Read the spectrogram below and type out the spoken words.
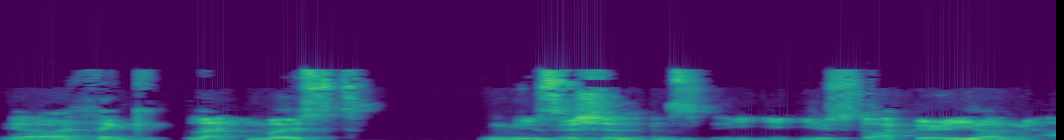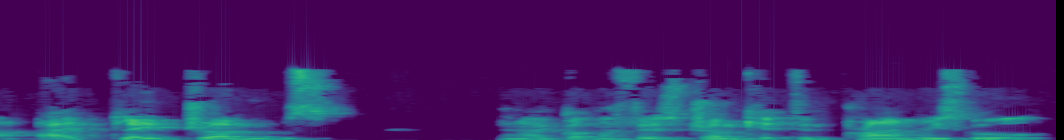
Yeah, I think like most musicians, you, start very young. I, I played drums and I got my first drum kit in primary school.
